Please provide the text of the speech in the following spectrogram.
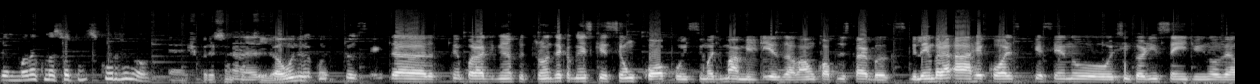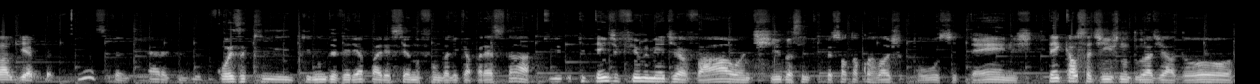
semana começou tudo escuro de novo. É, escureceu um pouquinho. a única coisa que eu sei da, da temporada de Game of Thrones é que alguém esqueceu um copo em cima de uma mesa lá, um copo de Starbucks. Me lembra a Record esquecendo o extintor de incêndio em novela de época. Isso, cara. Coisa que, que não deveria aparecer no fundo ali que aparece, tá? O que tem de filme medieval, antigo, assim, que o pessoal tá com relógio de pulso, tênis, tem calça jeans no do gladiador,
